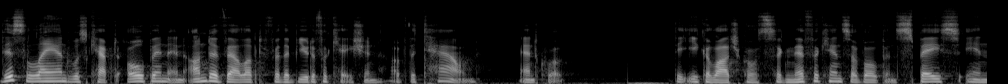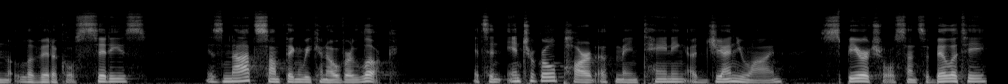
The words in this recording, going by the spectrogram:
this land was kept open and undeveloped for the beautification of the town. end quote. The ecological significance of open space in Levitical cities is not something we can overlook it's an integral part of maintaining a genuine spiritual sensibility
